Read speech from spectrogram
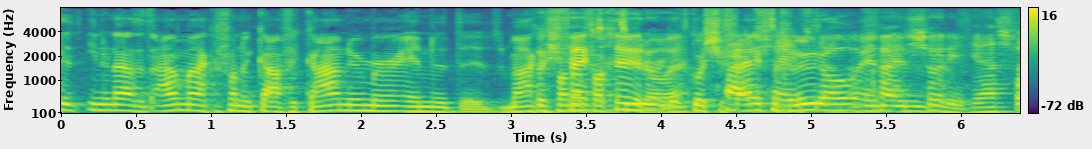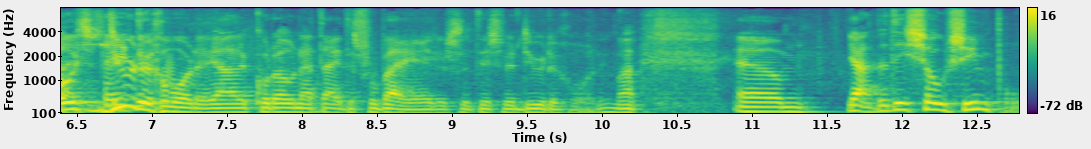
Het- inderdaad, het aanmaken van een KVK-nummer en het, het maken van een 50 factuur, euro, dat kost je 50 75. euro. En, en, sorry, ja, is oh, het is 75. duurder geworden. Ja, de coronatijd is voorbij, hè, dus het is weer duurder geworden. Maar ehm, ja, dat is zo simpel.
